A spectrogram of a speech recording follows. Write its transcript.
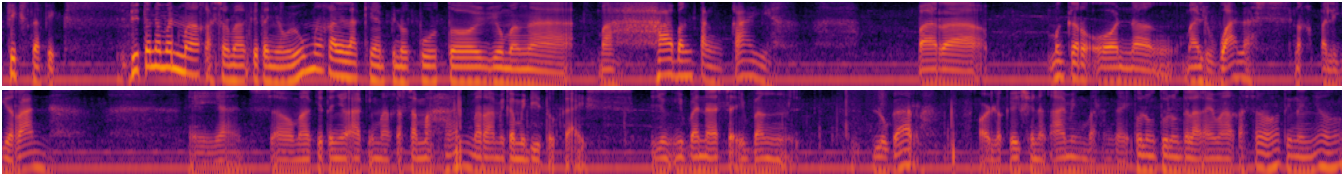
fix na fix. Dito naman mga kasor, makikita nyo yung mga kalalakihan pinutputol, yung mga mahabang tangkay para magkaroon ng maliwalas na kapaligiran. Ayan. So, makikita nyo aking mga kasamahan. Marami kami dito, guys. Yung iba nasa ibang lugar or location ng aming barangay. Tulong-tulong talaga kayo mga kasor. Oh. Tingnan nyo.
